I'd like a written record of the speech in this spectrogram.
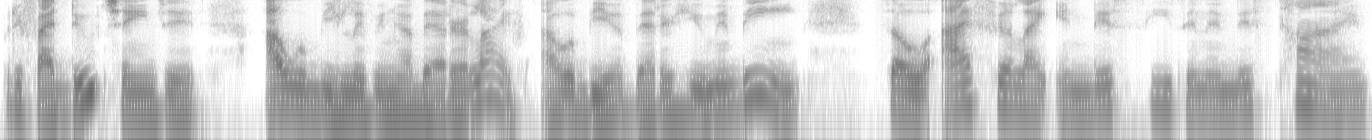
But if I do change it, I will be living a better life. I will be a better human being. So I feel like in this season, in this time,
